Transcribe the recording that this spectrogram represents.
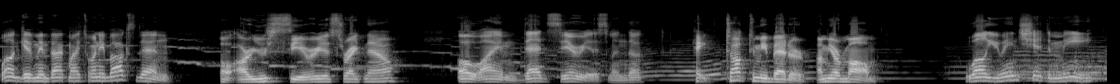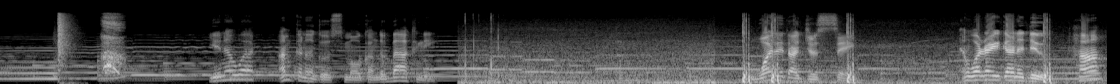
Well, give me back my 20 bucks then. Oh, are you serious right now? Oh, I am dead serious, Linda. Hey, talk to me better. I'm your mom. Well, you ain't shit to me. you know what? I'm gonna go smoke on the balcony. What did I just say? And what are you gonna do, huh?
